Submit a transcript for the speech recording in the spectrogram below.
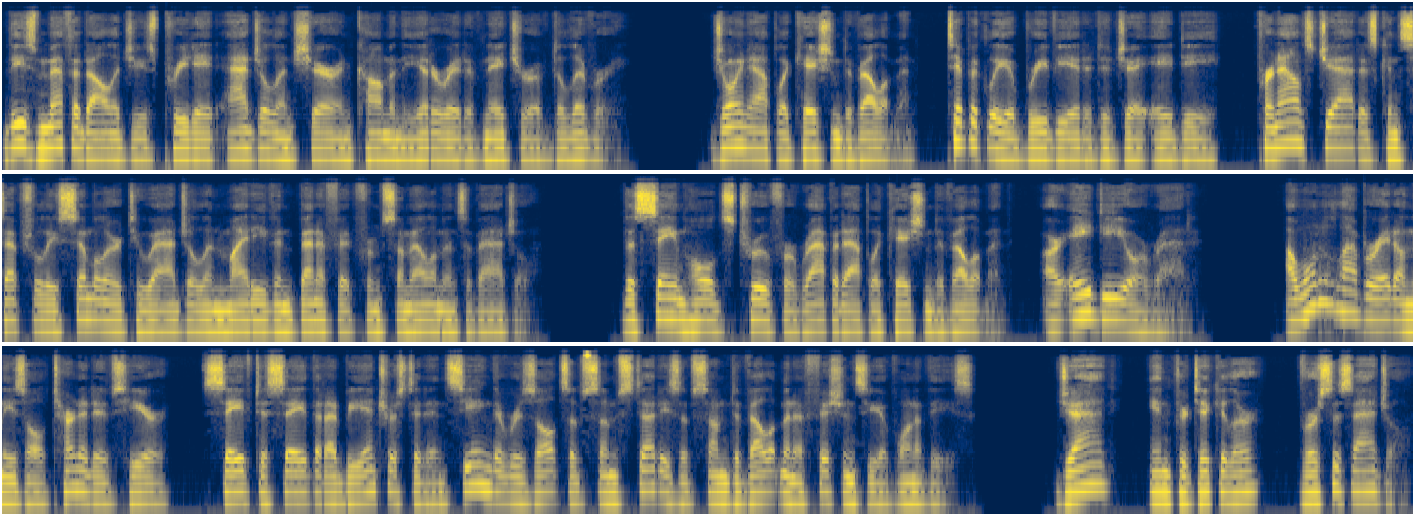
These methodologies predate Agile and share in common the iterative nature of delivery. Joint application development, typically abbreviated to JAD, pronounced JAD is conceptually similar to Agile and might even benefit from some elements of Agile. The same holds true for rapid application development, RAD or RAD. I won't elaborate on these alternatives here, safe to say that I'd be interested in seeing the results of some studies of some development efficiency of one of these. JAD, in particular, versus Agile.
